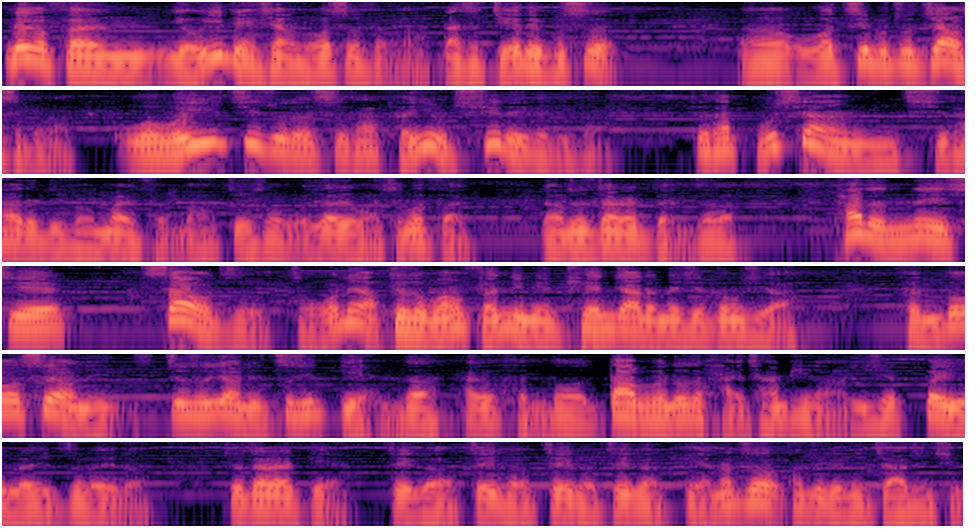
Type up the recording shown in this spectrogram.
那个粉有一点像螺蛳粉啊，但是绝对不是。呃，我记不住叫什么了。我唯一记住的是它很有趣的一个地方，就它不像其他的地方卖粉嘛，就是说我要一碗什么粉，然后就在那等着了。他的那些臊子佐料，就是往粉里面添加的那些东西啊，很多是要你就是要你自己点的。它有很多，大部分都是海产品啊，一些贝类之类的，就在那点这个这个这个这个，点了之后他就给你加进去。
